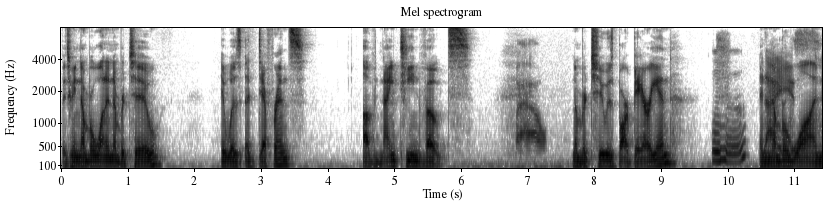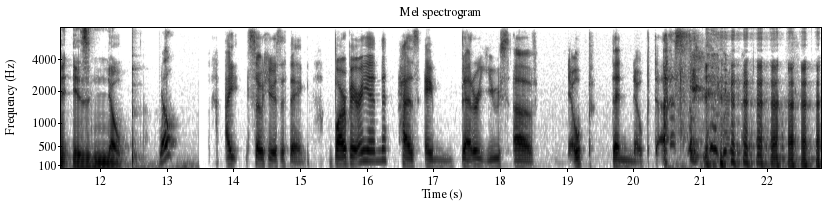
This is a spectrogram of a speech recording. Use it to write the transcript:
between number one and number two, it was a difference of 19 votes. Wow. Number two is Barbarian, Mm-hmm. and number one is Nope. Nope. I so here's the thing. Barbarian has a better use of nope than nope does.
